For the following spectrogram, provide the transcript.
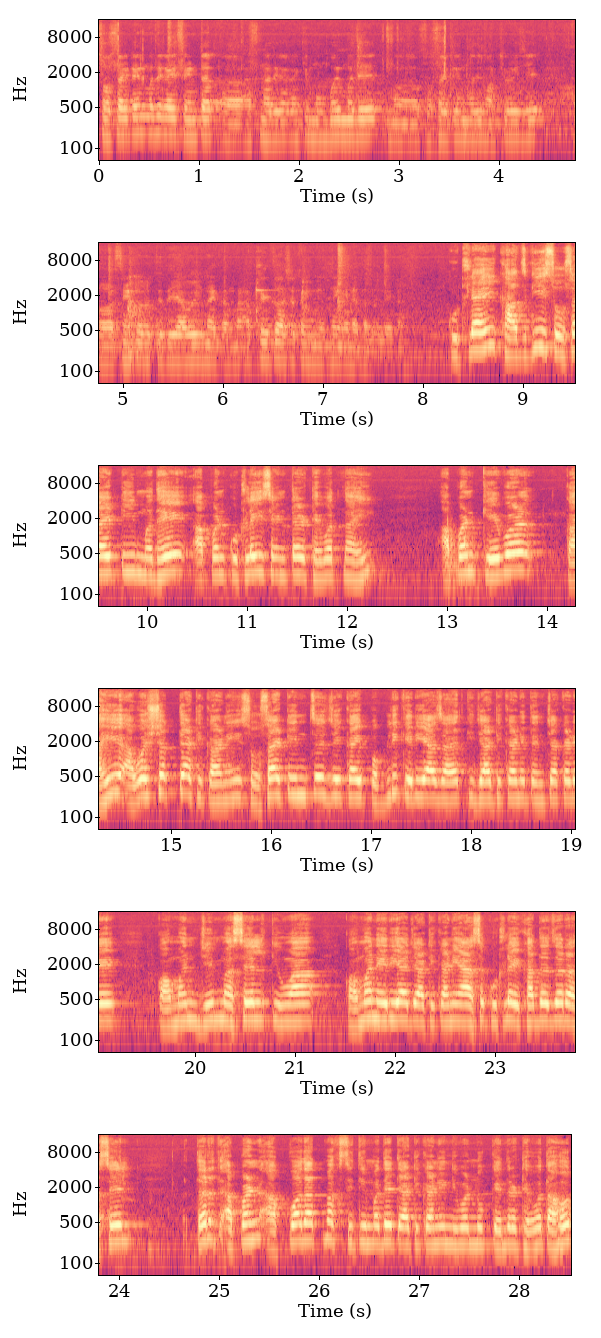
सोसायट्यांमध्ये काही सेंटर असणार आहे का? कारण की मुंबईमध्ये सोसायटींमध्ये मागच्या वेळी जे सेंटर होते ते यावेळी नाही करणार. इथं असा काही निर्णय घेण्यात आलेला आहे का? कुठल्याही खाजगी सोसायटीमध्ये आपण कुठलंही सेंटर ठेवत नाही. आपण केवळ काही आवश्यक त्या ठिकाणी सोसायटींचे जे काही पब्लिक एरियाज आहेत की ज्या ठिकाणी त्यांच्याकडे कॉमन जिम असेल किंवा कॉमन एरिया ज्या ठिकाणी असं कुठलं एखादं जर असेल तर आपण अपवादात्मक स्थितीमध्ये त्या ठिकाणी निवडणूक केंद्र ठेवत आहोत.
